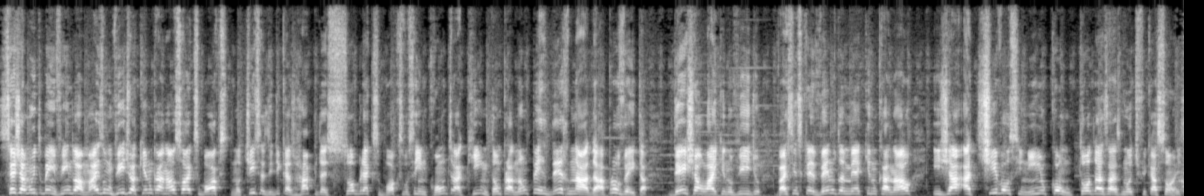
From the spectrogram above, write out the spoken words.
Seja muito bem-vindo a mais um vídeo aqui no canal Só Xbox. Notícias e dicas rápidas sobre Xbox você encontra aqui, então para não perder nada, aproveita, deixa o like no vídeo, vai se inscrevendo também aqui no canal e já ativa o sininho com todas as notificações.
